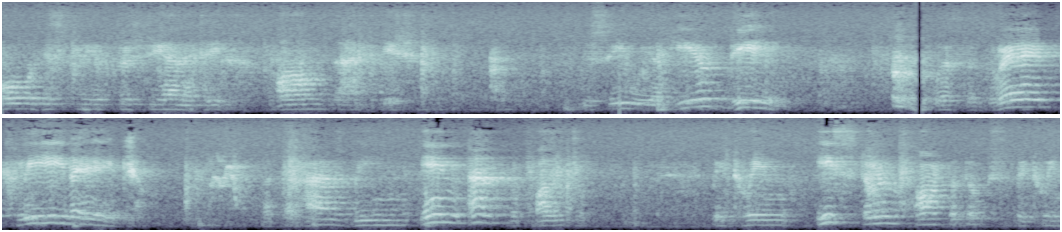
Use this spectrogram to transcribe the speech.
whole history of Christianity on that issue. You see, we are here dealing cleavage that there has been in anthropology between Eastern Orthodox, between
